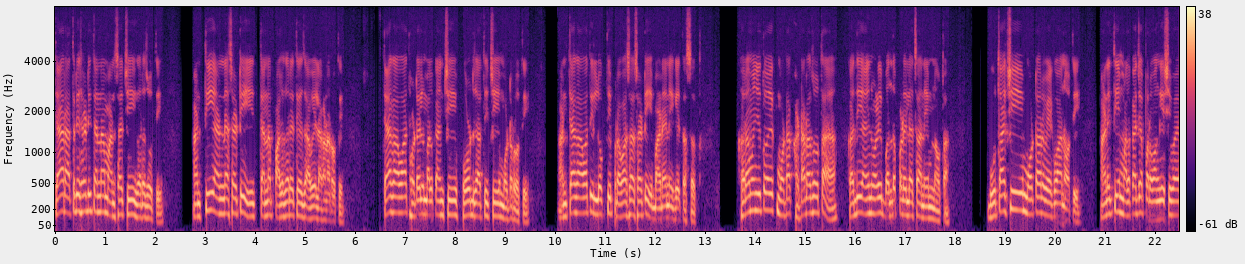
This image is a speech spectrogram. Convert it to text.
त्या रात्रीसाठी त्यांना माणसाची गरज होती आणि ती आणण्यासाठी त्यांना पालघर येथे जावे लागणार होते. त्या गावात हॉटेल मालकांची फोर्ट जातीची मोटर होती आणि त्या गावातील लोक ती प्रवासासाठी भाड्याने घेत असत. खरं म्हणजे तो एक मोठा खटाराच होता. कधी ऐनवेळी बंद पडेल्याचा नेम नव्हता. भूताची मोटर वेगवान होती आणि ती मालकाच्या परवानगीशिवाय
